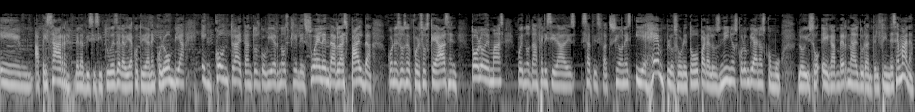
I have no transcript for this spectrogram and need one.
eh, a pesar de las vicisitudes de la vida cotidiana en Colombia, en contra de tantos gobiernos que le suelen dar la espalda con esos esfuerzos que hacen, todo lo demás, pues nos dan felicidades, satisfacciones y ejemplos, sobre todo para los niños colombianos, como lo hizo Egan Bernal durante el fin de semana.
